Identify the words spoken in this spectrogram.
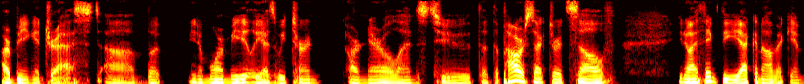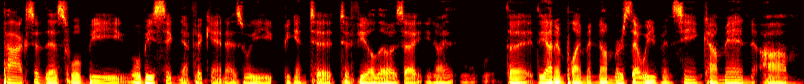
are being addressed. Um, but you know, more immediately as we turn our narrow lens to the, the power sector itself, you know, I think the economic impacts of this will be will be significant as we begin to to feel those. Uh, you know, the the unemployment numbers that we've been seeing come in um,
